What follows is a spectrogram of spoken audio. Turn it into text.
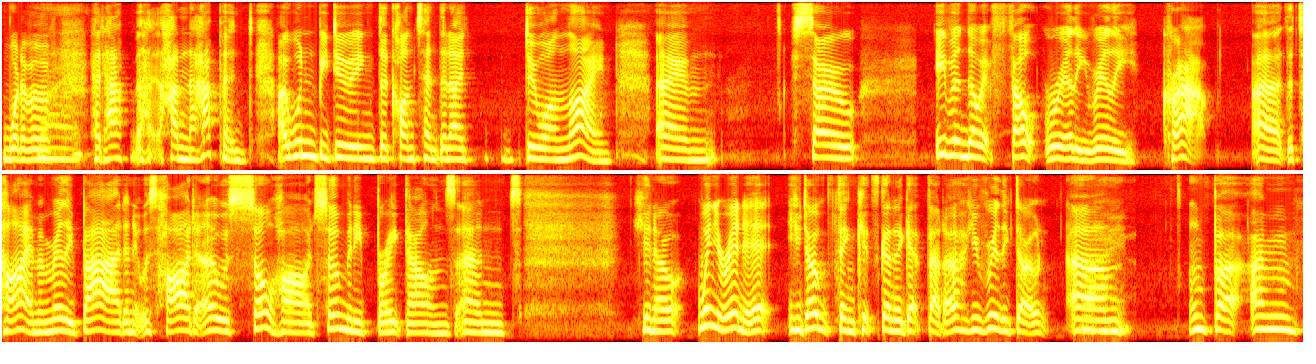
whatever Right. had hap- hadn't happened I wouldn't be doing the content that I do online um so even though it felt really really crap uh, at the time and really bad and it was hard it was so hard so many breakdowns and you know, when you're in it, you don't think it's going to get better. You really don't. Um, But I'm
